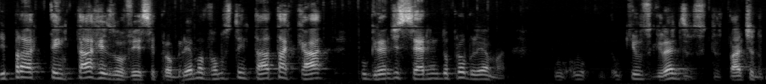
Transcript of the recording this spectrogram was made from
e para tentar resolver esse problema, vamos tentar atacar o grande cerne do problema. O, que os grandes, parte dos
